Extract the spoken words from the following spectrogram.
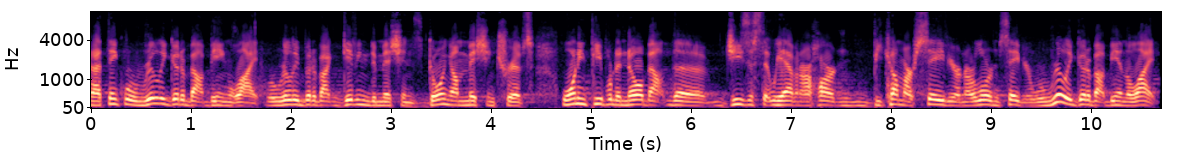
And I think we're really good about being light. We're really good about giving to missions, going on mission trips, wanting people to know about the Jesus that we have in our heart and become our Savior and our Lord and Savior. We're really good about being the light.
